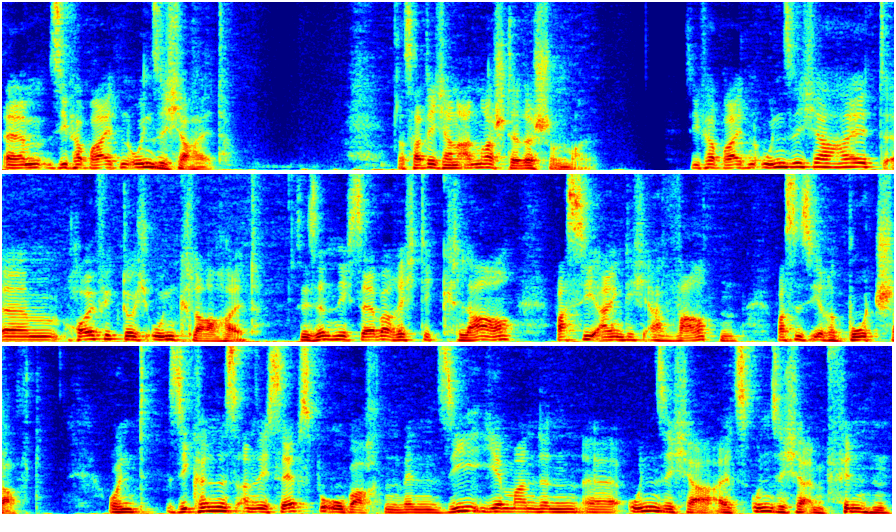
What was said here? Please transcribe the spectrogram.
ähm, sie verbreiten Unsicherheit. Das hatte ich an anderer Stelle schon mal. Sie verbreiten Unsicherheit ähm, häufig durch Unklarheit. Sie sind nicht selber richtig klar, was sie eigentlich erwarten. Was ist ihre Botschaft? Und Sie können es an sich selbst beobachten. Wenn Sie jemanden äh, unsicher als unsicher empfinden,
